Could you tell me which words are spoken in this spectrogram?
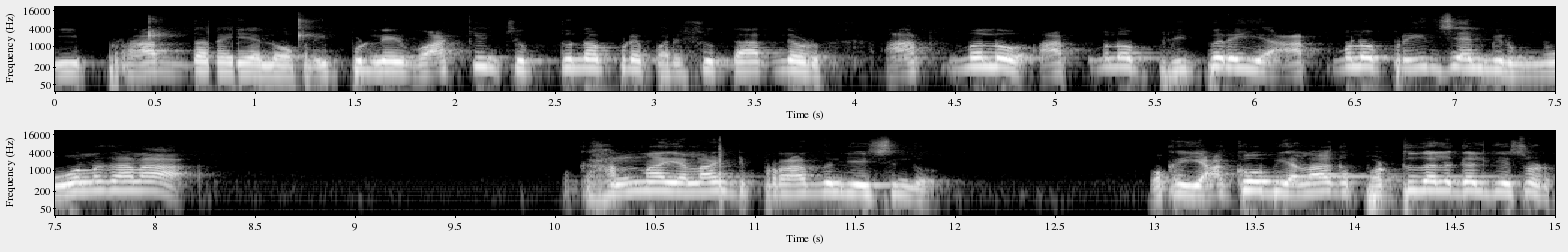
ఈ ప్రార్థన అయ్యే లోపల ఇప్పుడు నేను వాక్యం చెప్తున్నప్పుడే పరిశుద్ధాత్ముడు ఆత్మలో ఆత్మలో ప్రిపేర్ అయ్యి ఆత్మలో ప్రేర్ చేయాలి మీరు మూలగాల? ఒక హన్న ఎలాంటి ప్రార్థన చేసిందో ఒక యాకోబు ఎలాగ పట్టుదల కలిగి చేసాడు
